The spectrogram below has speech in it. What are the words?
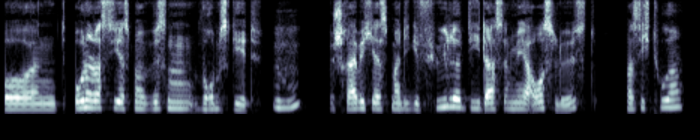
Und ohne dass sie erstmal wissen, worum es geht, mhm. beschreibe ich erstmal die Gefühle, die das in mir auslöst, was ich tue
